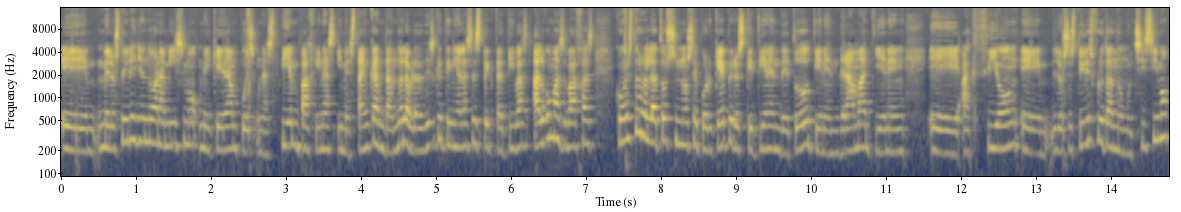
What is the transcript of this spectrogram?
Eh, me lo estoy leyendo ahora mismo, me quedan pues unas 100 páginas y me está encantando. La verdad es que tenía las expectativas algo más bajas con estos relatos, no sé por qué, pero es que tienen de todo, tienen drama, tienen eh, acción, eh, los estoy disfrutando muchísimo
